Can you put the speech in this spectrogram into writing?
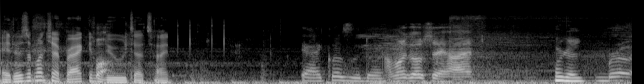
Hey, there's a bunch of bracken Fuck. dudes outside. Yeah, I closed the door. I'm gonna go say hi. Okay. Bruh.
